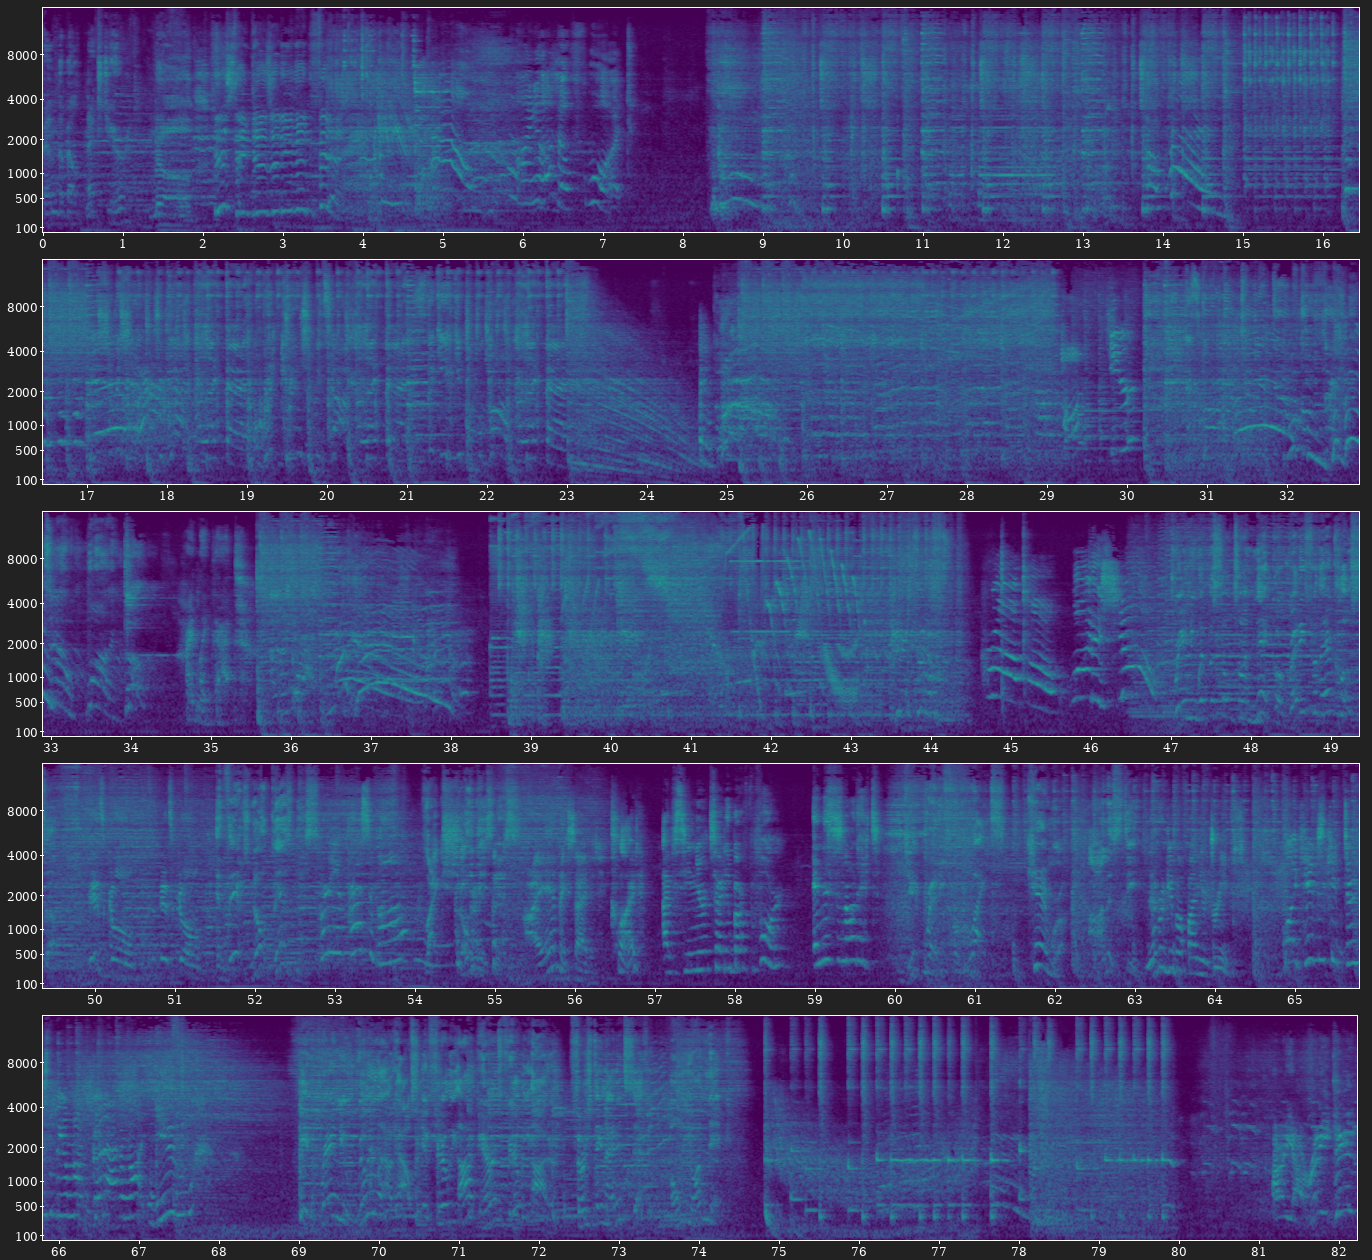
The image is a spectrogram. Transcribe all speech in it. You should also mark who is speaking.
Speaker 1: Bend the belt next year?
Speaker 2: No, this thing
Speaker 3: Bravo! What a show!
Speaker 1: Brand new episodes on Nick are ready for their close-up.
Speaker 2: It's gold. It's gold.
Speaker 1: And there's no business
Speaker 3: Pretty impressive, huh?
Speaker 1: like show business.
Speaker 4: I am excited.
Speaker 5: Clyde, I've seen your excited bark before, and this is not it.
Speaker 1: Get ready for lights, camera, honesty,
Speaker 4: Never give up on your dreams.
Speaker 5: Well, I can't just keep doing something I'm not good at. I'm not you.
Speaker 1: in brand new Really Loud House and Fairly Odd Parents Fairly Odder. Thursday night at 7, only Nick. Are you ready, kids?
